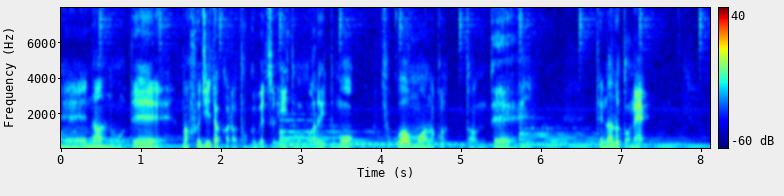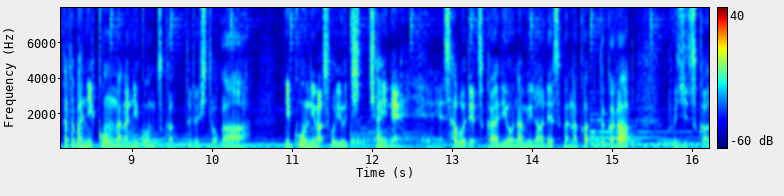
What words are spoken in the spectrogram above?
えー、なので、まあ、富士だから特別いいとも悪いともそこは思わなかったんでってなるとね例えばニコンならニコン使ってる人がニコンにはそういうちっちゃいね、え、サブで使えるようなミラーレスがなかったから富士使っ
